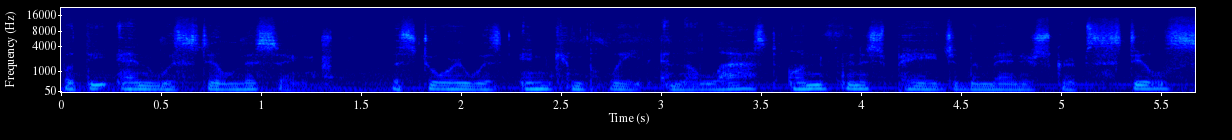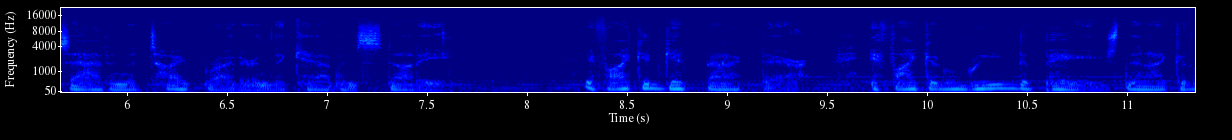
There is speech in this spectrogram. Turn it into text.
but the end was still missing. The story was incomplete, and the last unfinished page of the manuscript still sat in the typewriter in the cabin study. If I could get back there, if I could read the page, then I could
